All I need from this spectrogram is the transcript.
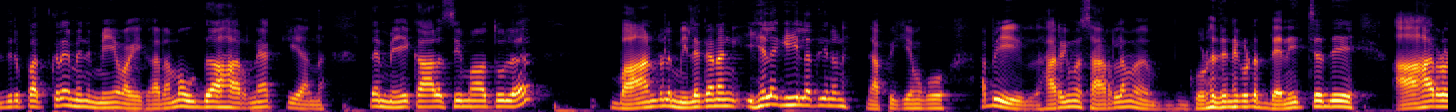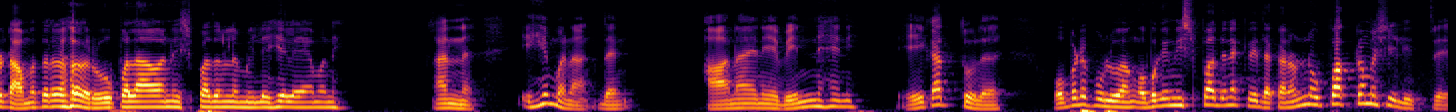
ඉදිරිපත් කරේ මෙන්න මේ වගේ කරම උදාහරණයක් කියන්න. දැන් මේ කාල සීමාව තුළ බාණ්ඩල මිල ගණන් ඉහළ ගිහිලා තියෙනන අපි කියමකෝ අපි හරිම සරලම ගොඩ දෙනෙකොට දැනිච්චදේ ආහාරවලට අමතරව රූපලාව නිෂ්පදනල මිලහිල යමනේ. අන්න. එහෙමනක් දැන් ආනායනය වෙන්න හැනි ඒකත් තුළ ඔබට පුළුවන් ඔබගේ නිෂ්පාදනයක් රිද කරන්න උපක්‍රම ශීලිත්වය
